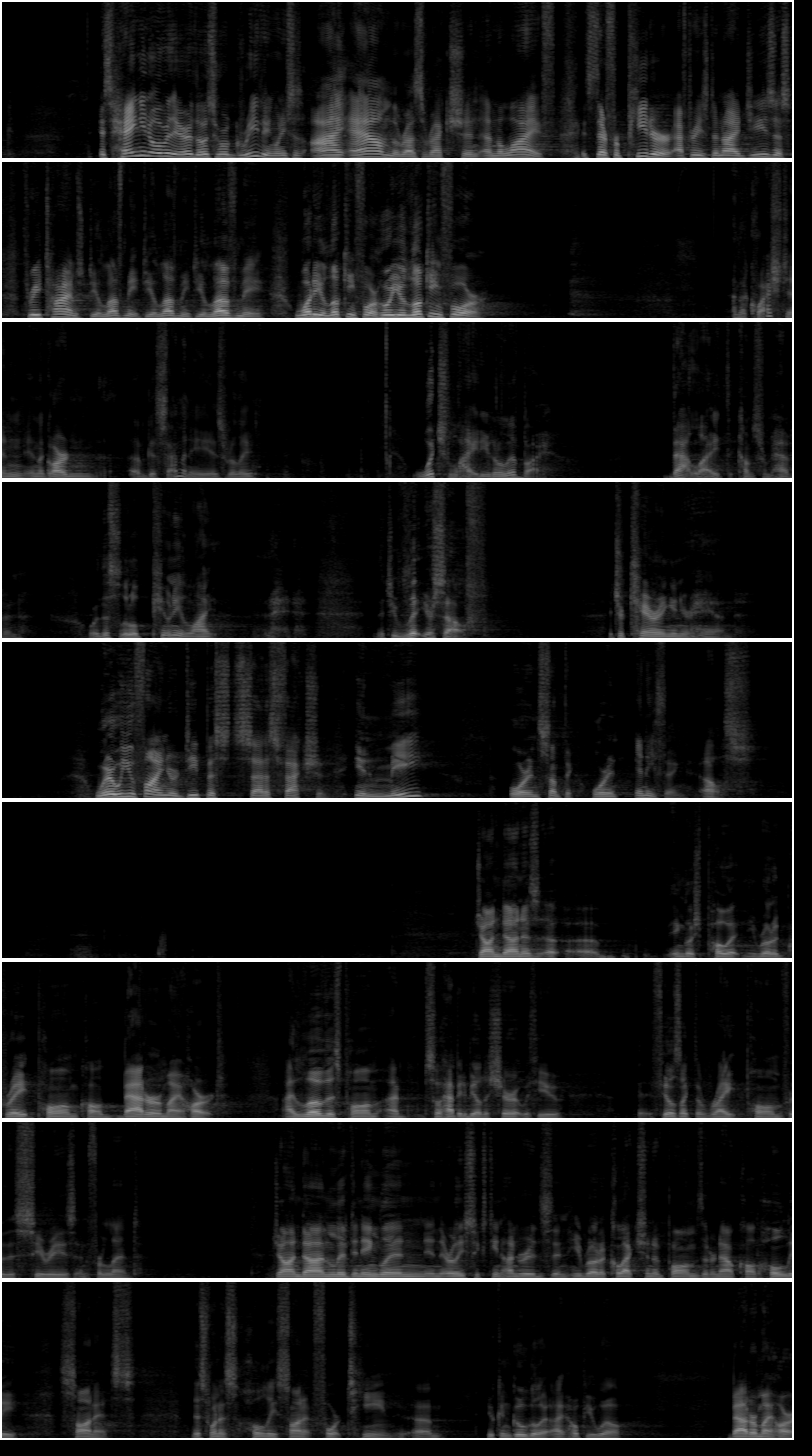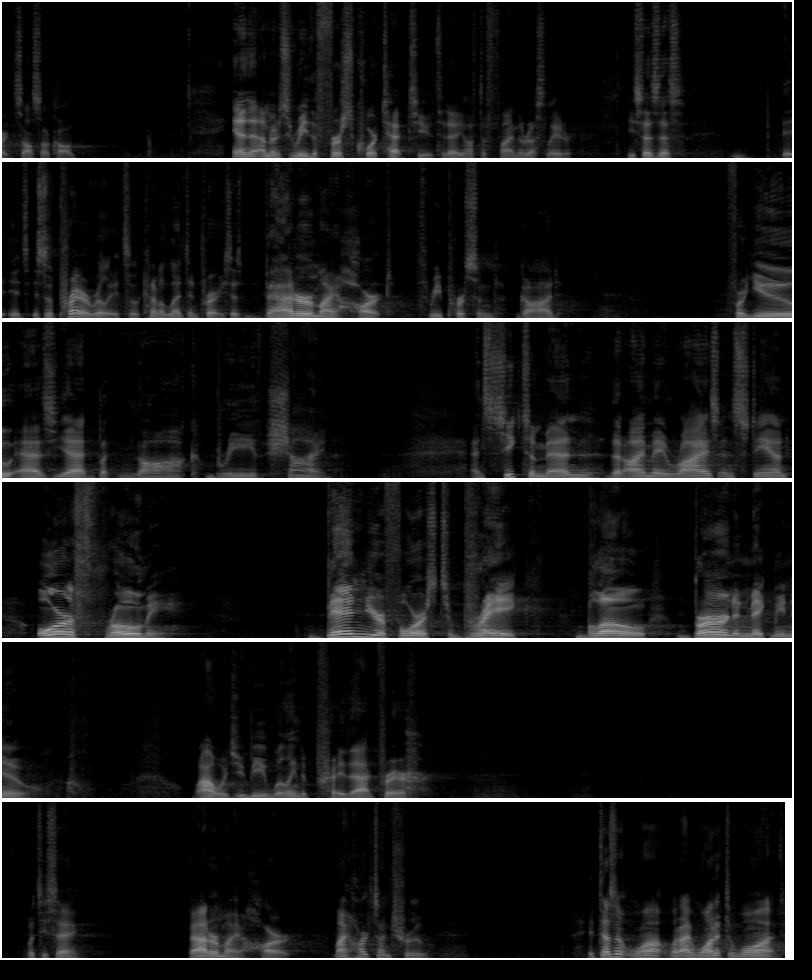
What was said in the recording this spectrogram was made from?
It's hanging over the there those who are grieving when he says, I am the resurrection and the life. It's there for Peter after he's denied Jesus three times Do you love me? Do you love me? Do you love me? What are you looking for? Who are you looking for? And the question in the Garden of Gethsemane is really which light are you going to live by? That light that comes from heaven, or this little puny light that you've lit yourself, that you're carrying in your hand? Where will you find your deepest satisfaction? In me or in something or in anything else? John Donne is an English poet, and he wrote a great poem called Batter My Heart. I love this poem. I'm so happy to be able to share it with you. It feels like the right poem for this series and for Lent. John Donne lived in England in the early 1600s, and he wrote a collection of poems that are now called Holy Sonnets. This one is Holy Sonnet 14. Um, you can Google it, I hope you will. Batter My Heart, it's also called. And I'm going to read the first quartet to you today. You'll have to find the rest later. He says this it's, it's a prayer, really. It's a kind of a Lenten prayer. He says, Batter my heart, three personed God. For you as yet, but knock, breathe, shine. And seek to mend that I may rise and stand, or throw me. Bend your force to break, blow, burn, and make me new. Wow, would you be willing to pray that prayer? What's he saying? Batter my heart. My heart's untrue. It doesn't want what I want it to want.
